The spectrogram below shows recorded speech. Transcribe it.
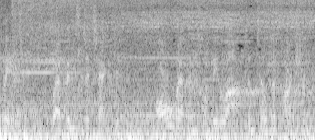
Clear. Weapons detected. All weapons will be locked until departure.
